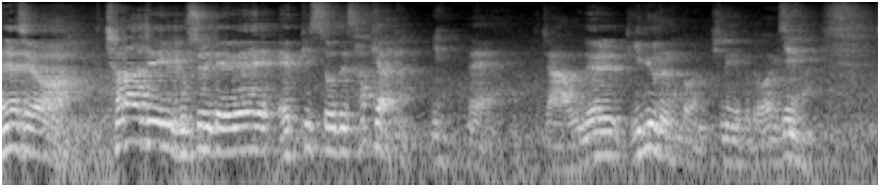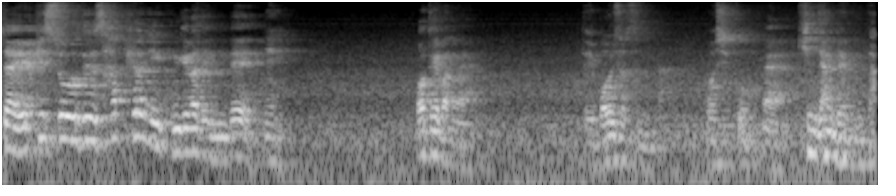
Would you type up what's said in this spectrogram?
안녕하세요. 천하제일 무술대회 에피소드 4편. 예. 네. 자, 오늘 리뷰를 한번 진행해 보도록 하겠습니다. 예. 자, 에피소드 4편이 공개가 됐는데, 예. 어떻게 봤나요? 되게 멋있었습니다. 멋있고 네. 긴장됩니다.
